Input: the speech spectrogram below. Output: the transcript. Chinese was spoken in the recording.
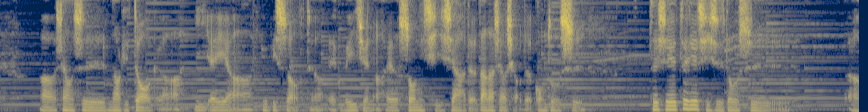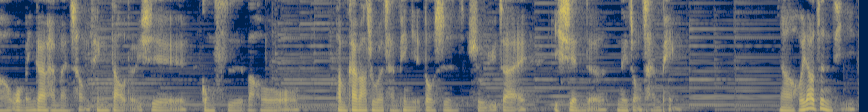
呃，像是 Naughty Dog 啊、EA 啊、Ubisoft 啊、Activision 啊，还有 Sony 旗下的大大小小的工作室，这些这些其实都是。呃，我们应该还蛮常听到的一些公司，然后他们开发出的产品也都是属于在一线的那种产品。那回到正题，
